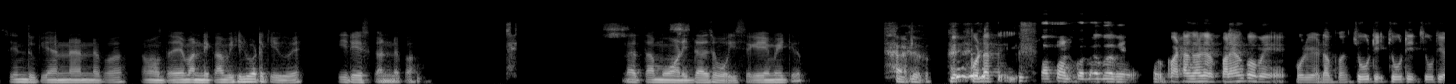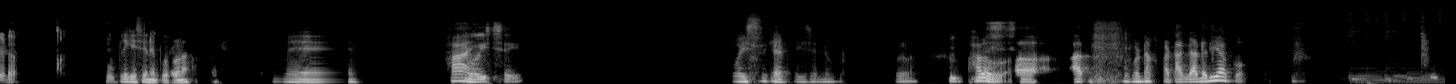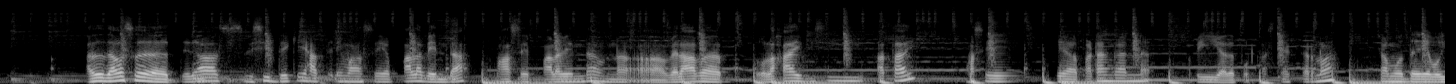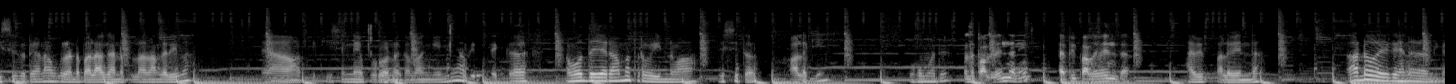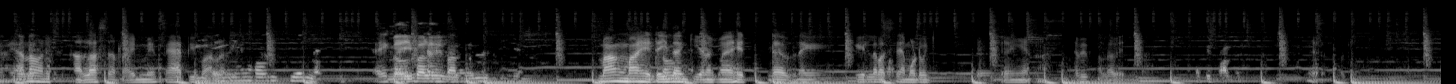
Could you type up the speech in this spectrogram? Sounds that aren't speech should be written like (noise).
සින්දු කියන්න යන්න එපා. තමොදයමන් නිකම් විහිලුවට කිව්වේ. ඊරේස් ගන්න එපා. නැතම් මෝනිදශ ඔයිස්සගේමට පොඩක් පටගන්න පලයන්කෝ මේ පුරිය ඩප චූටි චූටි චූටි වැඩ පලිකෙසන පුරණ මේ හා ඔයිසේ ඔයිස් කැපිෂන් හලෝ පොඩක් පටක් ගඩ දියක්කෝ අද දවස දෙදස් විසි දෙකේ හත්තනි මාසය පලවෙන්ද මාසේ පලවෙන්ද ඔන්න වෙලාව දොළහයි විසි අතයි මසේ පටන් ගන්න අපි අද පොඩ්කස්ටක් කරනවා. චමුදය ඔයිසිකට යන ගලට බලාගන්න පුලා ළඟදීම. අපිකිසින්නේ පුරුවණ ගමන්ගන්න අපිත් එක්ක සමුදය රාමතරව ඉන්නවා. විසිත කාලකින්. කොහොමද? අද පලවෙදනේ ඇපි පලවෙන්ද ඇවි පලවෙන්ද අඩෝ ඒක හෙන යනවන අල්ලස්ස රයින් මේ පැපි බල මං මා හෙට ඉදන් කියනම හෙට එල්ල පස්සේ මොට ඇපි පලවෙන්න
